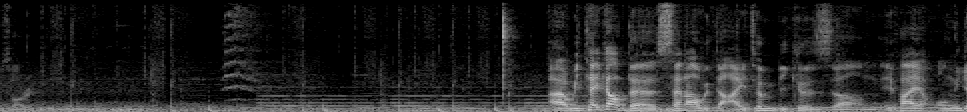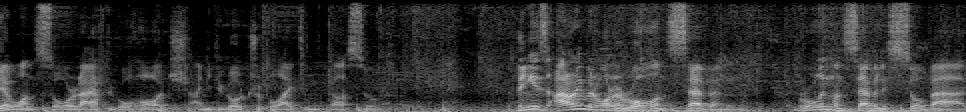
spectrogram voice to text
Sorry. Uh, we take out the Senna with the item because um, if I only get one sword, I have to go Hodge. I need to go triple item with Yasuo. The thing is, I don't even want to roll on 7. Rolling on 7 is so bad.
